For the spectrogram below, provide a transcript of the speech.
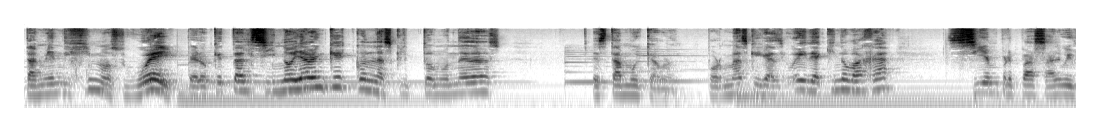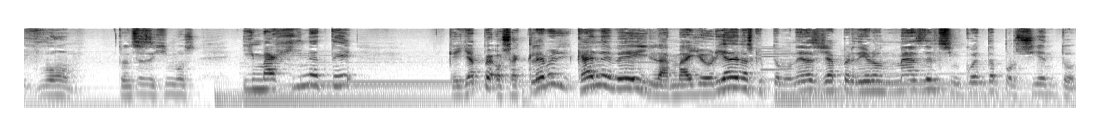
También dijimos, güey, pero ¿qué tal si no? Ya ven que con las criptomonedas está muy cabrón. Por más que digas, güey, de aquí no baja, siempre pasa algo y ¡boom! Entonces dijimos, imagínate que ya, o sea, Clever, KLB y la mayoría de las criptomonedas ya perdieron más del 50%,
